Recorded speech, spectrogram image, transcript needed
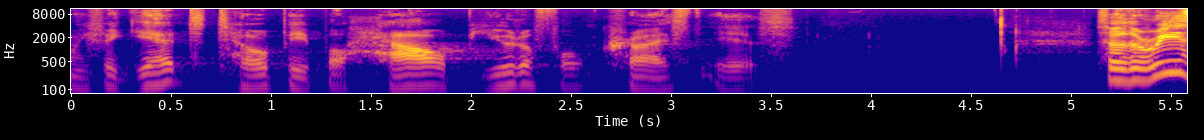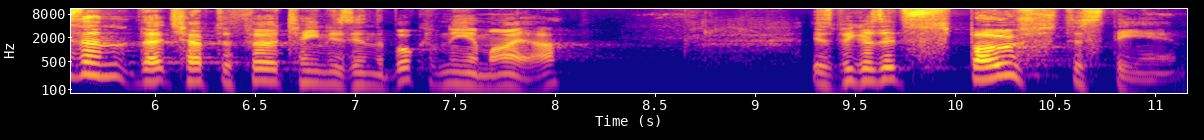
We forget to tell people how beautiful Christ is. So, the reason that chapter 13 is in the book of Nehemiah is because it's supposed to stand,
